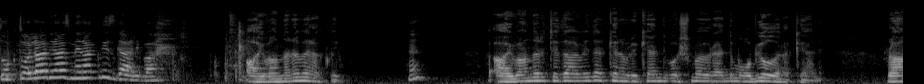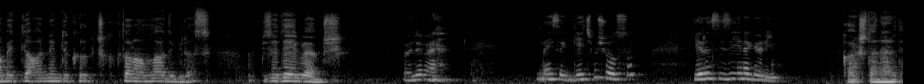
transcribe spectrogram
Doktorlar biraz meraklıyız galiba. Hayvanlara meraklıyım. He? Hayvanları tedavi ederken öyle kendi başıma öğrendim hobi olarak yani. Rahmetli annem de kırık çıkıktan anlardı biraz. Bize de el vermiş. Öyle mi? Neyse geçmiş olsun. Yarın sizi yine göreyim. Karşıda nerede?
